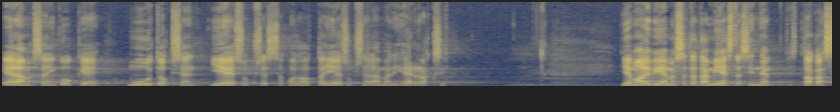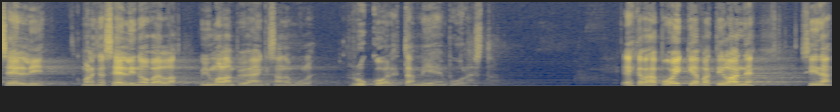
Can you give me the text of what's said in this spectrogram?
elämässäni kokea muutoksen Jeesuksessa, kun hän ottaa Jeesuksen elämäni herraksi. Ja mä olin viemässä tätä miestä sinne takas selliin, kun mä olin siinä sellin ovella, kun Jumalan pyhänkin sanoi mulle, rukoile tämän miehen puolesta. Ehkä vähän poikkeava tilanne siinä,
